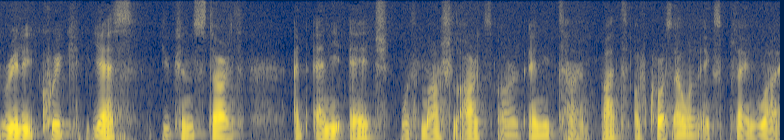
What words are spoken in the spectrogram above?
really quick yes you can start at any age with martial arts or at any time. But of course i will explain why.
